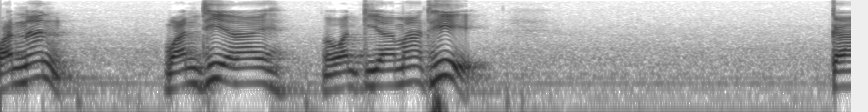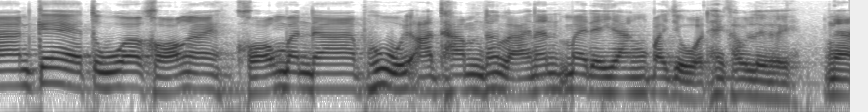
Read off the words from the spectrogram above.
วันนั้นวันที่อะไรวันกิยามะที่ การแก้ตัวของอะไรของบรรดาผู้อาธรรมทั้งหลายนั้นไม่ได้ยังประโยชน์ให้เขาเลยนะ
